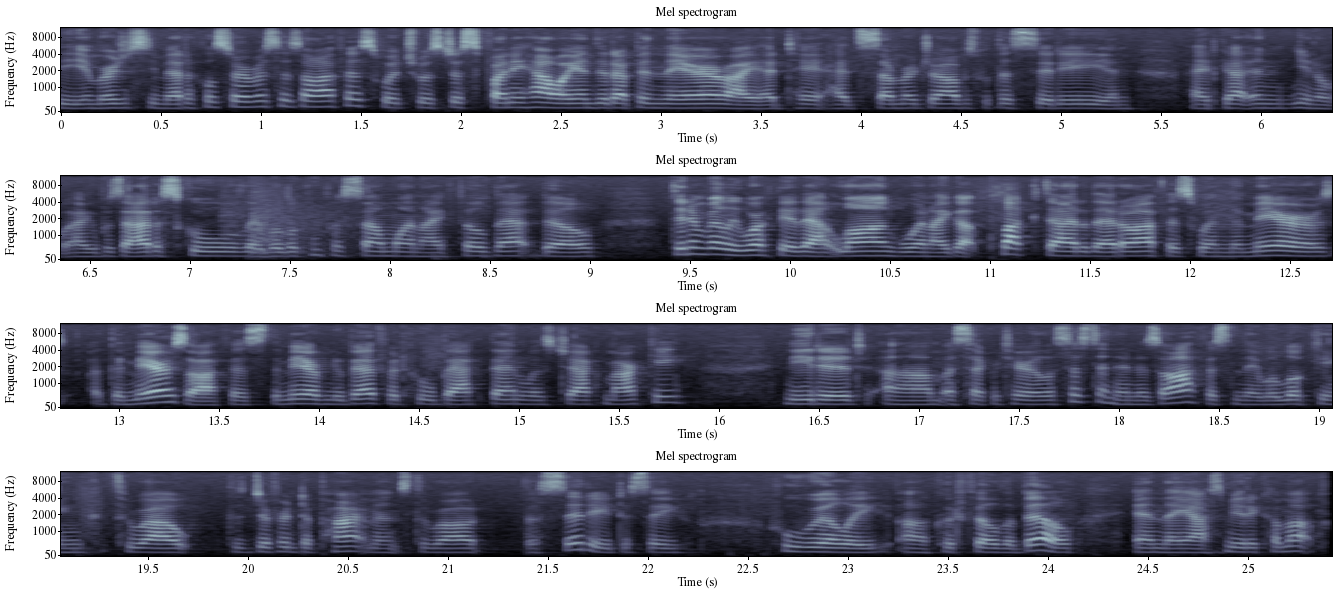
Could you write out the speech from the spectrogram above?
the Emergency Medical Services Office, which was just funny how I ended up in there. I had had summer jobs with the city and I had gotten, you know, I was out of school, they were looking for someone, I filled that bill. Didn't really work there that long when I got plucked out of that office when the mayor's, the mayor's office, the mayor of New Bedford, who back then was Jack Markey, needed um, a secretarial assistant in his office and they were looking throughout the different departments throughout the city to see who really uh, could fill the bill and they asked me to come up.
